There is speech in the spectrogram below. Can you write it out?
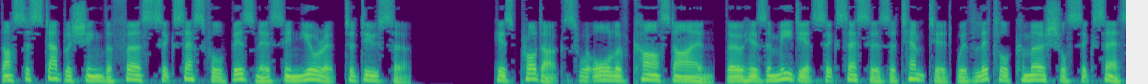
thus establishing the first successful business in Europe to do so. His products were all of cast iron, though his immediate successors attempted with little commercial success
